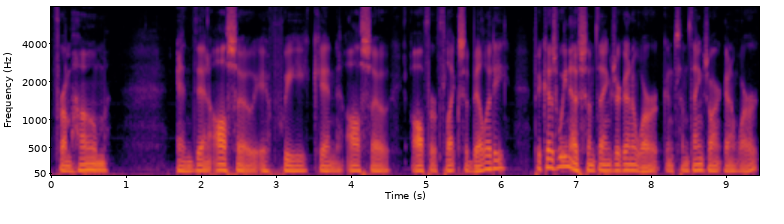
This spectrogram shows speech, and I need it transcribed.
from home, and then also if we can also offer flexibility because we know some things are going to work and some things aren't going to work.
